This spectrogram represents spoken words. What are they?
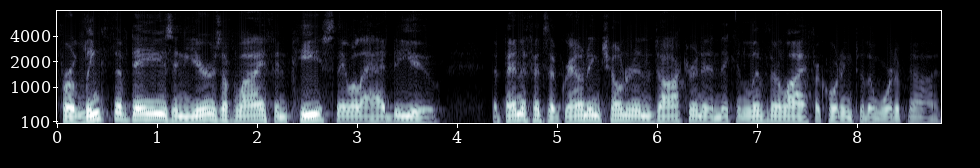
For length of days and years of life and peace they will add to you. The benefits of grounding children in doctrine, and they can live their life according to the Word of God.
